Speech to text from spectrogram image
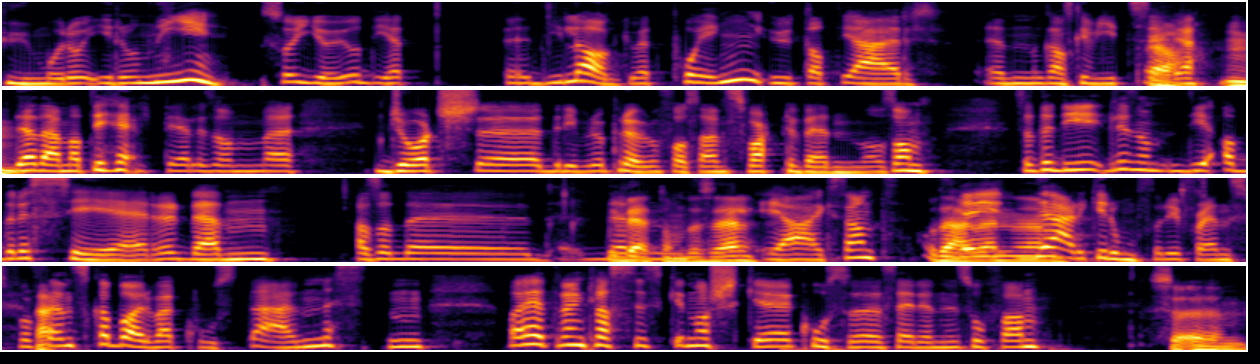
humor og ironi, så gjør jo de et De lager jo et poeng ut at de er en ganske hvit serie. Ja, mm. Det der med at de hele tida liksom George driver og prøver å få seg en svart venn og sånn. Så de liksom De adresserer den Altså det den, Vi vet om det selv. Ja, ikke sant? Og det er det, en, det, er det ikke rom for i Friends, for Nei. Friends skal bare være kos. Det er jo nesten Hva heter den klassiske norske koseserien i sofaen? Så, um,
